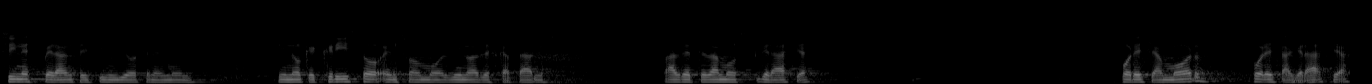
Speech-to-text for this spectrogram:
sin esperanza y sin Dios en el mundo, sino que Cristo en su amor vino a rescatarnos. Padre, te damos gracias por ese amor, por esa gracia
